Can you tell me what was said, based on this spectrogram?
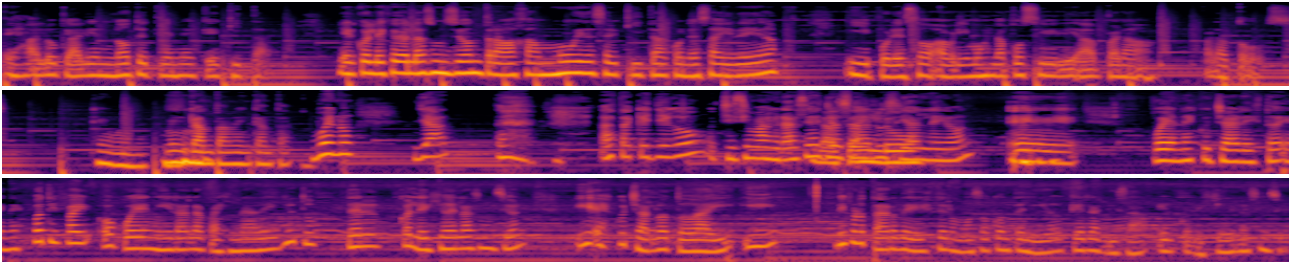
es, algo que alguien no te tiene que quitar. Y el Colegio de la Asunción trabaja muy de cerquita con esa idea y por eso abrimos la posibilidad para, para todos. Qué bueno, me encanta, me encanta. Bueno, ya hasta que llegó, muchísimas gracias. gracias Yo soy Lu. Lucía León. Eh, pueden escuchar esto en Spotify o pueden ir a la página de YouTube del Colegio de la Asunción y escucharlo todo ahí y disfrutar de este hermoso contenido que realiza el Colegio de la Asunción.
